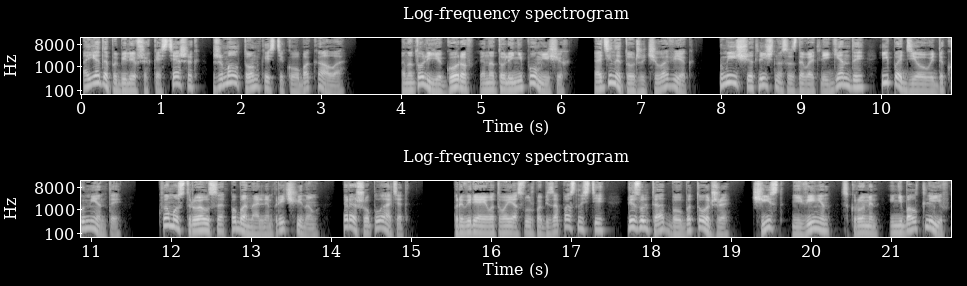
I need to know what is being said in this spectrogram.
А я до побелевших костяшек сжимал тонкое стекло бокала. Анатолий Егоров и Анатолий Непомнящих – один и тот же человек, умеющий отлично создавать легенды и подделывать документы. К вам устроился по банальным причинам, хорошо платят, Проверяя его твоя служба безопасности, результат был бы тот же. Чист, невинен, скромен и неболтлив.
